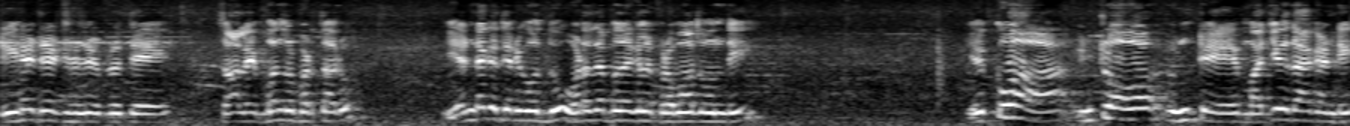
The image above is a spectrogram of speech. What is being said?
డిహైడ్రేషన్ అయిపోతే చాలా ఇబ్బందులు పడతారు. ఎండకు తిరగొద్దు వడదెబ్బ తగిలే ప్రమాదం ఉంది. ఎక్కువ ఇంట్లో ఉంటే మజ్జిగ తాగండి.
